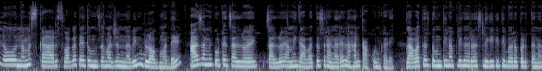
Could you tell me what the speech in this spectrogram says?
हॅलो नमस्कार. स्वागत आहे तुमचं माझ्या नवीन ब्लॉगमध्ये. आज आम्ही कुठे चाललोय? चाललोय आम्ही गावातच राहणाऱ्या लहान काकूंकडे. गावातच दोन तीन आपली घरं असली की किती बरं पडतं ना?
